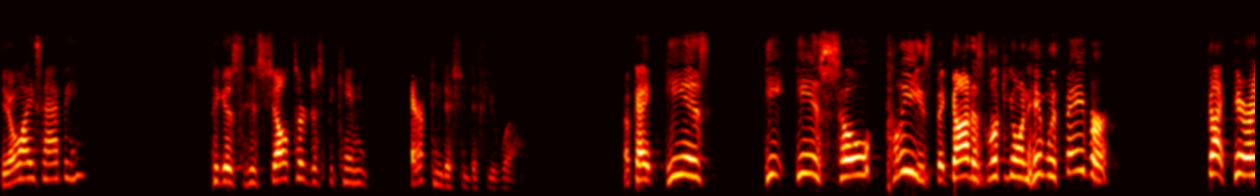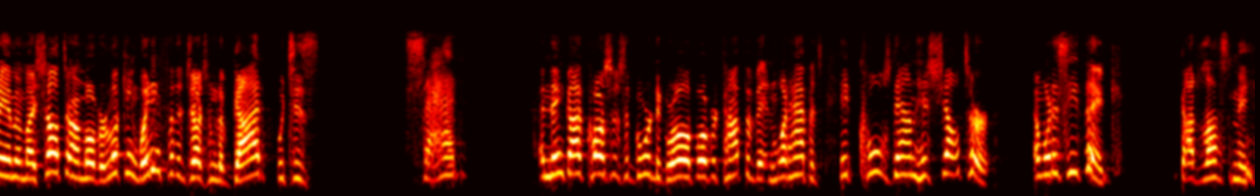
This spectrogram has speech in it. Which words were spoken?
You know why he's happy? Because his shelter just became air conditioned, if you will. Okay? He is, he, he is so pleased that God is looking on him with favor. God, here I am in my shelter. I'm overlooking, waiting for the judgment of God, which is sad. And then God causes a gourd to grow up over top of it. And what happens? It cools down his shelter. And what does he think? God loves me.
